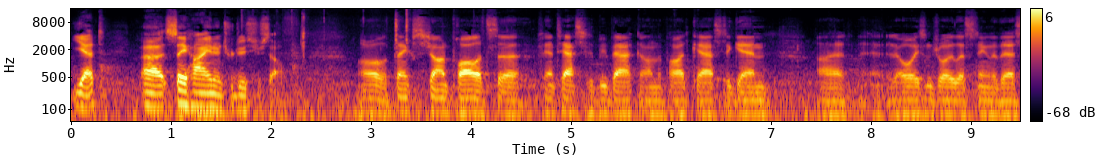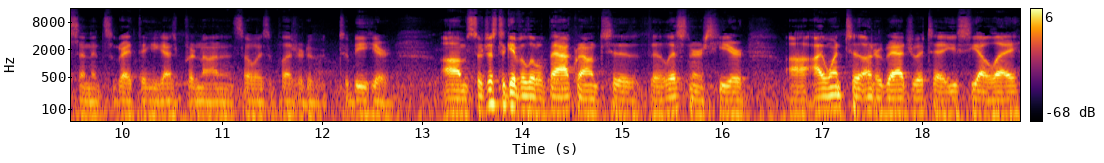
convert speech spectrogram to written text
yet, uh, say hi and introduce yourself. Oh, thanks, John Paul. It's uh, fantastic to be back on the podcast again. Uh, I always enjoy listening to this, and it's a great thing you guys are putting on, and it's always a pleasure to, to be here. Um, so, just to give a little background to the listeners here, uh, I went to undergraduate at UCLA,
